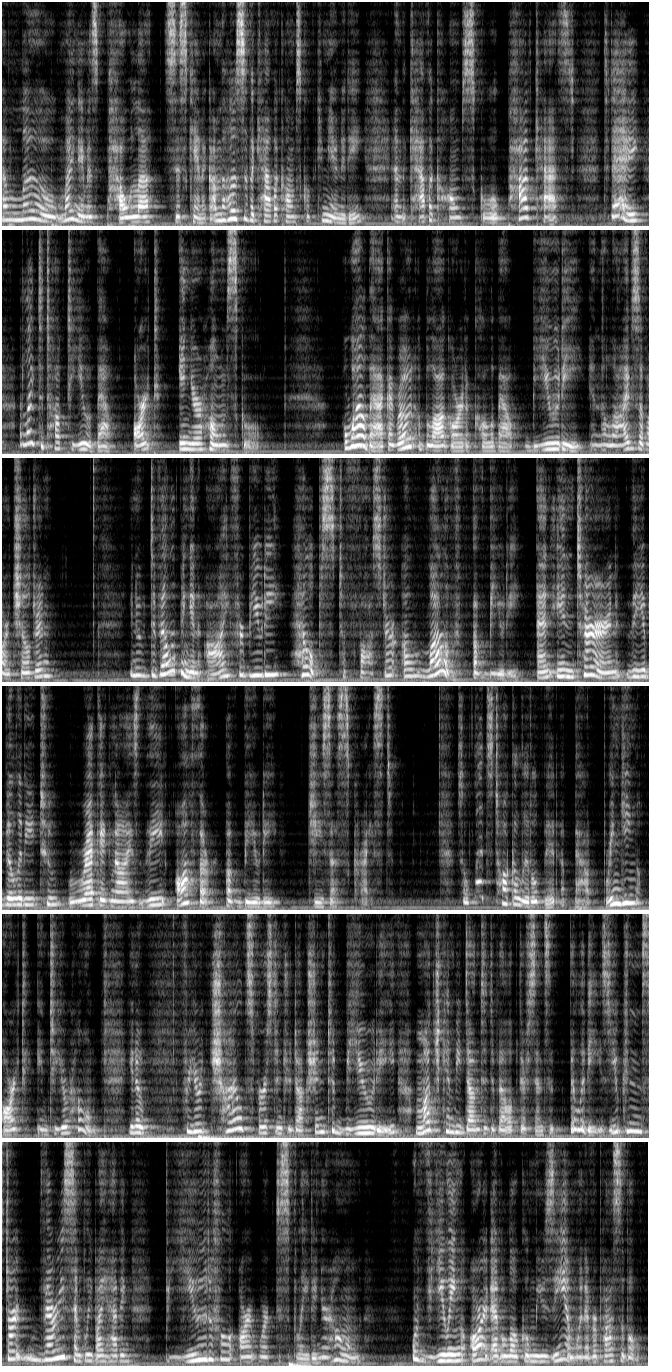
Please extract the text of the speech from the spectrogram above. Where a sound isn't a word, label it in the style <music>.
Hello, my name is Paola Siskanik. I'm the host of the Catholic Homeschool Community and the Catholic Homeschool Podcast. Today, I'd like to talk to you about art in your homeschool. A while back, I wrote a blog article about beauty in the lives of our children. You know, developing an eye for beauty helps to foster a love of beauty and in turn, the ability to recognize the author of beauty, Jesus Christ. So let's talk a little bit about bringing art into your home. You know, for your child's first introduction to beauty, much can be done to develop their sensibilities. You can start very simply by having beautiful artwork displayed in your home or viewing art at a local museum whenever possible.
